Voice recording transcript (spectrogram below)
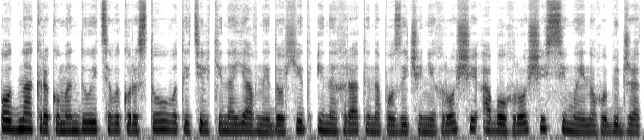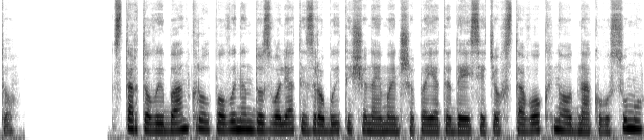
Однак рекомендується використовувати тільки наявний дохід і не грати на позичені гроші або гроші з сімейного бюджету. Стартовий банкрол повинен дозволяти зробити щонайменше 5-10 ставок на однакову суму,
